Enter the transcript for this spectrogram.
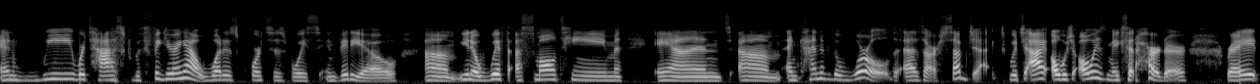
and we were tasked with figuring out what is Quartz's voice in video, um, you know, with a small team and um, and kind of the world as our subject, which I which always makes it harder, right?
